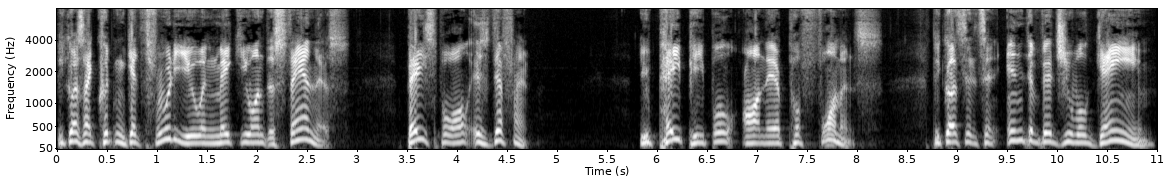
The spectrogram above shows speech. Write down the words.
Because I couldn't get through to you and make you understand this. Baseball is different. You pay people on their performance because it's an individual game.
